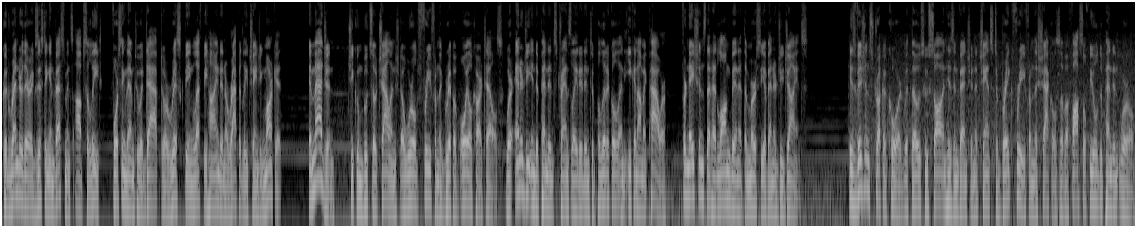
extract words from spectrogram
could render their existing investments obsolete, forcing them to adapt or risk being left behind in a rapidly changing market. Imagine, Chikumbutso challenged a world free from the grip of oil cartels, where energy independence translated into political and economic power for nations that had long been at the mercy of energy giants. His vision struck a chord with those who saw in his invention a chance to break free from the shackles of a fossil fuel-dependent world.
